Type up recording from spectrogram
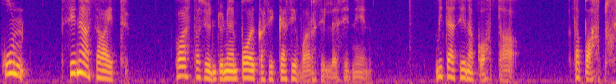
Kun sinä sait vastasyntyneen poikasi käsivarsillesi, niin mitä siinä kohtaa tapahtui?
